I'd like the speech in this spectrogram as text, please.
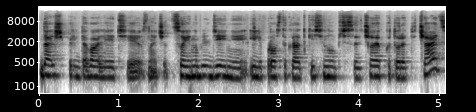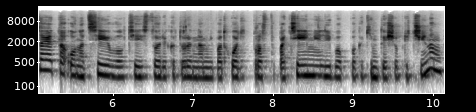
дальше передавали эти, значит, свои наблюдения или просто краткие синопсисы человеку, который отвечает за это. Он отсеивал те истории, которые нам не подходят просто по теме, либо по каким-то еще причинам.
